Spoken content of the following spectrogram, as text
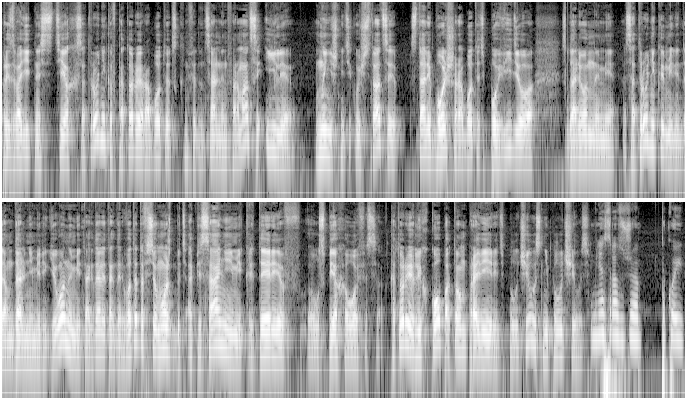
производительность тех сотрудников, которые работают с конфиденциальной информацией или в нынешней текущей ситуации стали больше работать по видео, с удаленными сотрудниками или там дальними регионами и так далее, и так далее. Вот это все может быть описаниями критериев э, успеха офиса, которые легко потом проверить, получилось, не получилось. У меня сразу же такой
